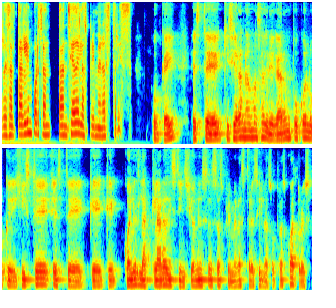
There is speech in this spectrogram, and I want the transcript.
resaltar la importancia de las primeras tres. Ok, este, quisiera nada más agregar un poco a lo que dijiste, este, que, que cuál es la clara distinción entre esas primeras tres y las otras cuatro. Es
